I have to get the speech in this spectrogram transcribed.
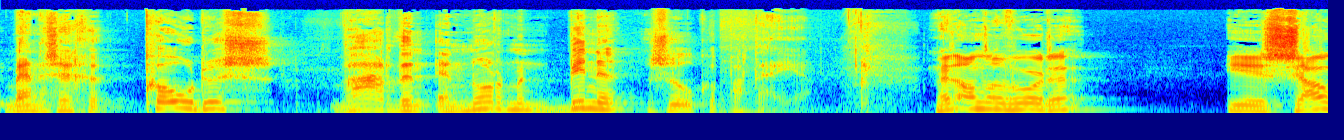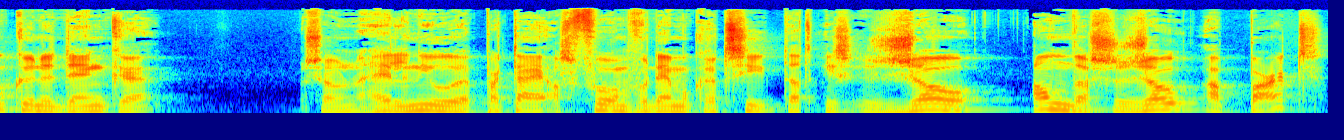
bijna zeggen codes waarden en normen binnen zulke partijen. Met andere woorden, je zou kunnen denken... zo'n hele nieuwe partij als Forum voor Democratie... dat is zo anders, zo apart.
